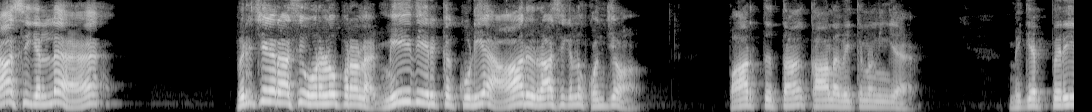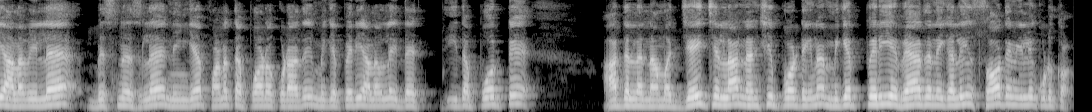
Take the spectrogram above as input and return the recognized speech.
ராசிகளில் விருச்சிக ராசி ஓரளவு பரவாயில்ல. மீதி இருக்கக்கூடிய ஆறு ராசிகளும் கொஞ்சம் பார்த்து தான் காலை வைக்கணும் நீங்கள் மிகப்பெரிய அளவில் பிஸ்னஸில் நீங்கள் பணத்தை போடக்கூடாது. மிகப்பெரிய அளவில் இதை இதை போட்டு அதில் நம்ம ஜெயிச்சிடலாம் நினச்சி போட்டிங்கன்னா மிகப்பெரிய வேதனைகளையும் சோதனைகளையும் கொடுக்கும்.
